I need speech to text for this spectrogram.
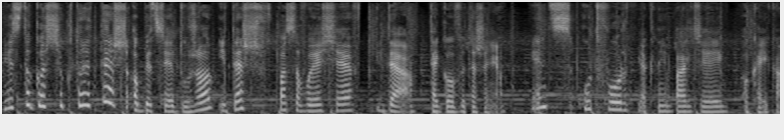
Jest to gościu, który też obiecuje dużo i też wpasowuje się w idea tego wydarzenia. Więc utwór jak najbardziej okejka.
